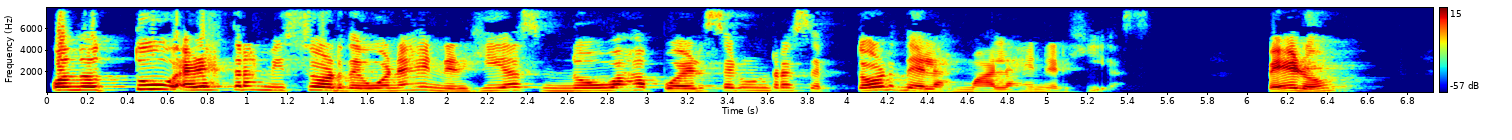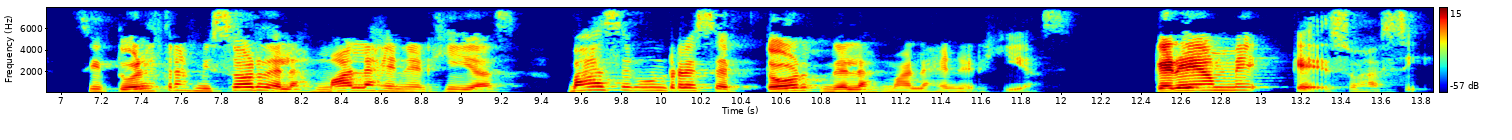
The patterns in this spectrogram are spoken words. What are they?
Cuando tú eres transmisor de buenas energías, no vas a poder ser un receptor de las malas energías. Pero si tú eres transmisor de las malas energías, vas a ser un receptor de las malas energías. Créanme que eso es así.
